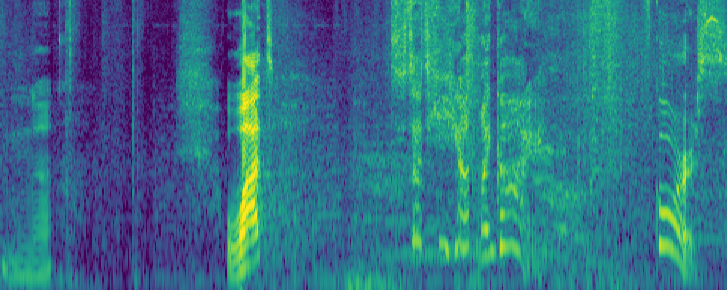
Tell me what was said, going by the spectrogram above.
No. What? That he got my guy. Of course.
